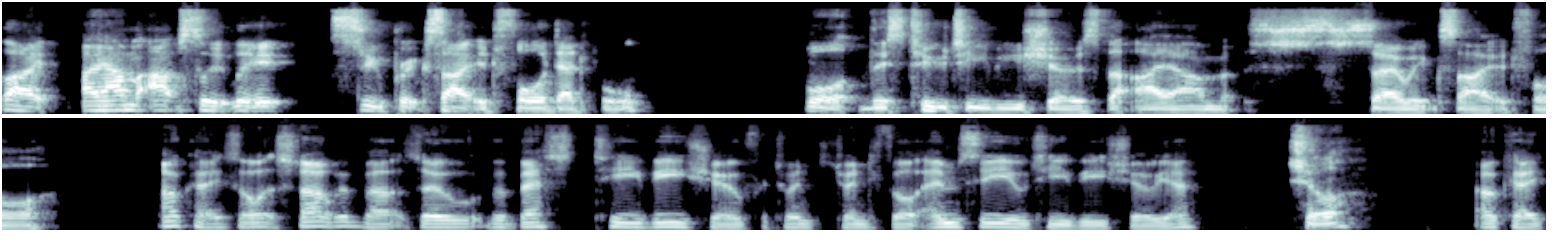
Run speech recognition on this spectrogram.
like, I am absolutely super excited for Deadpool, but there's two TV shows that I am so excited for. Okay, so let's start with that. So, the best TV show for 2024, MCU TV show, yeah? Sure. Okay,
